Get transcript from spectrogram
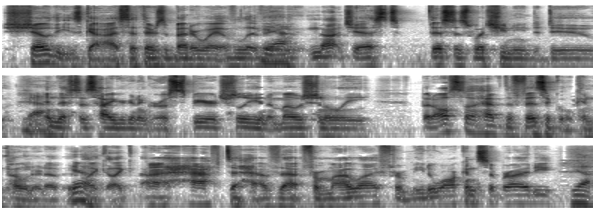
show these guys that there's a better way of living Yeah. not just this is what you need to do Yeah. and this is how you're going to grow spiritually and emotionally but also have the physical component of it Yeah. like like i have to have that for my life for me to walk in sobriety Yeah.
